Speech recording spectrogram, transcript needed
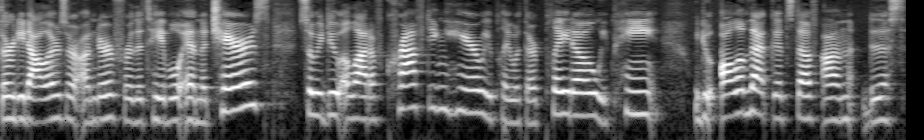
$30 or under for the table and the chairs. So we do a lot of crafting here. We play with our Play-Doh, we paint, we do all of that good stuff on this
